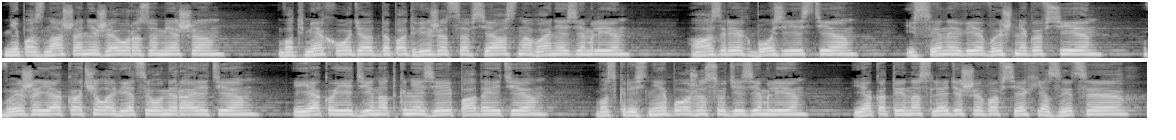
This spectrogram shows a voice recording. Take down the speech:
не познашь они же уразумеша, во тьме ходят да подвижатся все основания земли, азрех Бози есте, и сынове Вышнего все. Вы же, яко человецы, умираете, и яко един от князей падаете. Воскресни, Боже, суди земли, яко Ты наследишь во всех языцах.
